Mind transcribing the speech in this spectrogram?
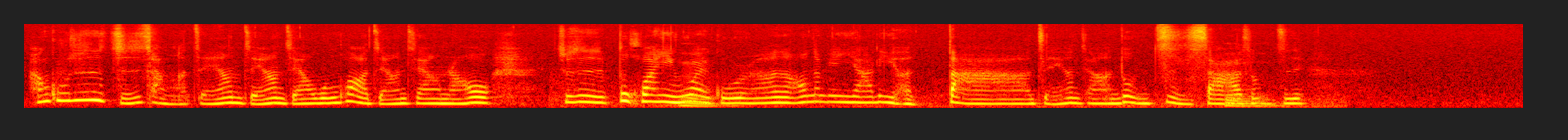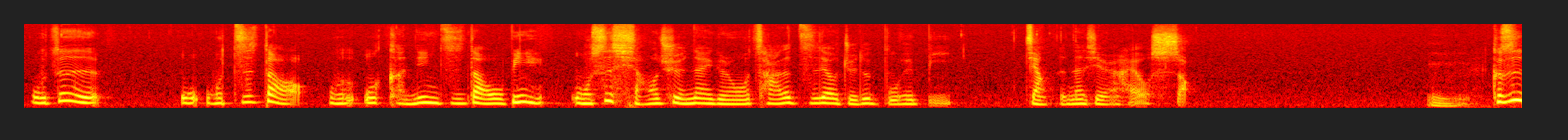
韩国就是职场啊，怎样怎样怎样，文化怎样怎样，然后就是不欢迎外国人啊，然后那边压力很大啊，怎样怎样，很多人自杀什么之类。我真的，我我知道，我我肯定知道，我比你，我是想要去的那一个人，我查的资料绝对不会比讲的那些人还要少。嗯，可是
